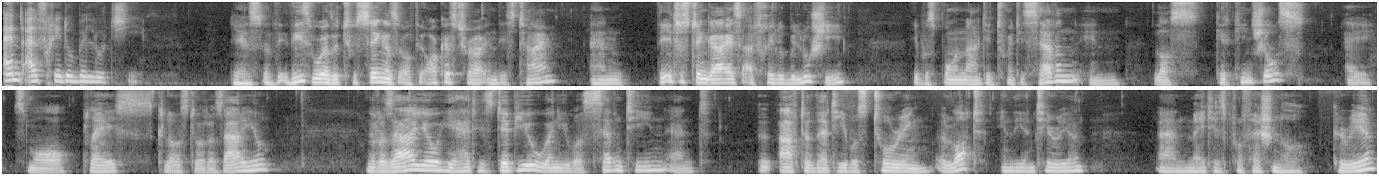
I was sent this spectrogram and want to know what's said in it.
and Alfredo Bellucci. Yes, these were the two singers of the orchestra in this time. And the interesting guy is Alfredo Bellucci. He was born 1927 in Los Quirquinchos, a small place close to Rosario. In Rosario, he had his debut when he was 17, and uh, after that, he was touring a lot in the interior and made his professional career.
